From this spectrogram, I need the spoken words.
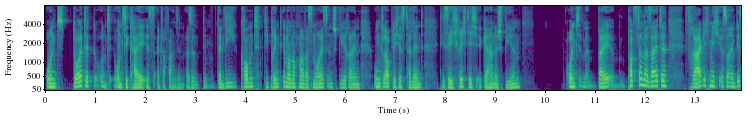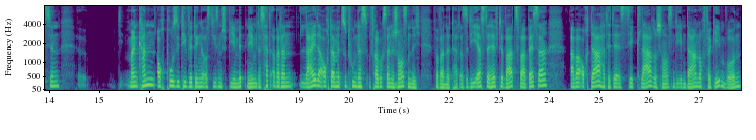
und deutet und, und Sikai ist einfach Wahnsinn. Also wenn die kommt, die bringt immer noch mal was Neues ins Spiel rein. Unglaubliches Talent, die sehe ich richtig gerne spielen. Und bei Potsdamer Seite frage ich mich so ein bisschen, äh, man kann auch positive Dinge aus diesem Spiel mitnehmen. Das hat aber dann leider auch damit zu tun, dass Freiburg seine Chancen nicht verwandelt hat. Also die erste Hälfte war zwar besser, aber auch da hatte der SC klare Chancen, die eben da noch vergeben wurden.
